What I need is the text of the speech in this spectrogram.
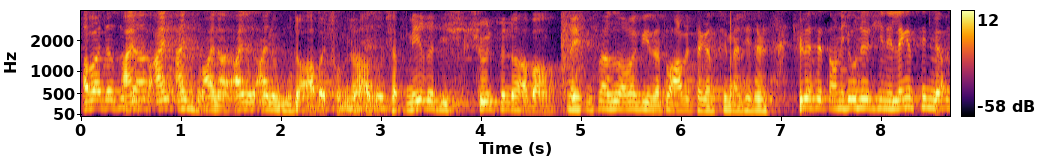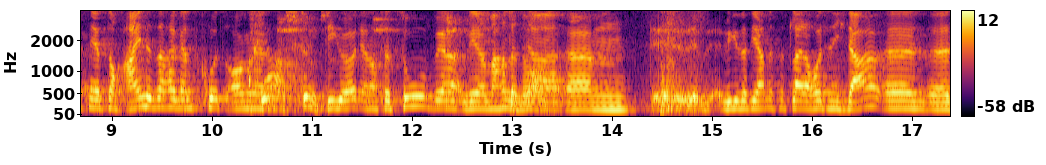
Aber das ist eins, ja... ein, eins, eine, eine, eine gute Arbeit von mir. Also ich habe mehrere, die ich schön finde, aber Nee, also, aber wie gesagt, du arbeitest ja ganz viel mit Titeln. Ich will das jetzt auch nicht unnötig in die Länge ziehen. Wir Ja. müssen jetzt noch eine Sache ganz kurz organisieren. Ach ja, stimmt. Die gehört ja noch dazu. Wir, wir machen das Genau. ja. Ähm, äh, wie gesagt, Janis ist leider heute nicht da. Äh, äh,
